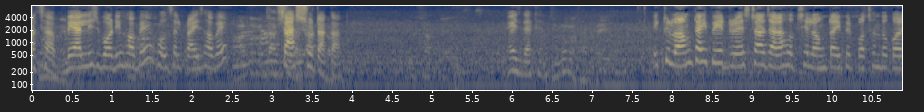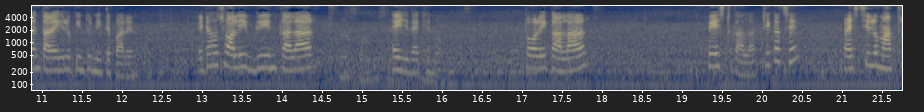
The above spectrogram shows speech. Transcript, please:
আচ্ছা বিয়াল্লিশ বডি হবে হোলসেল প্রাইস হবে 400 চারশো টাকা। এই দেখেন। একটু লং টাইপের ড্রেসটা যারা হচ্ছে লং টাইপের পছন্দ করেন তারা এগুলো কিন্তু নিতে পারেন। এটা হচ্ছে অলিভ গ্রিন কালার এই যে দেখেন টরে কালার পেস্ট কালার ঠিক আছে? প্রাইস ছিল মাত্র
